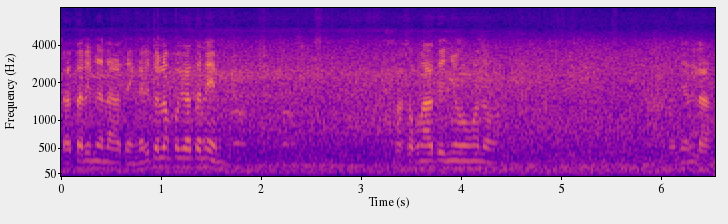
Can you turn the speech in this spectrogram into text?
Tatanim na natin. Ganito lang pagtatanim. Pasok natin yung ano, ganyan lang.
